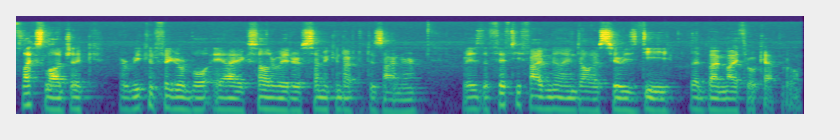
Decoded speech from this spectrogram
Flex Logix, a reconfigurable AI accelerator semiconductor designer, raised a $55 million Series D led by Mithril Capital.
